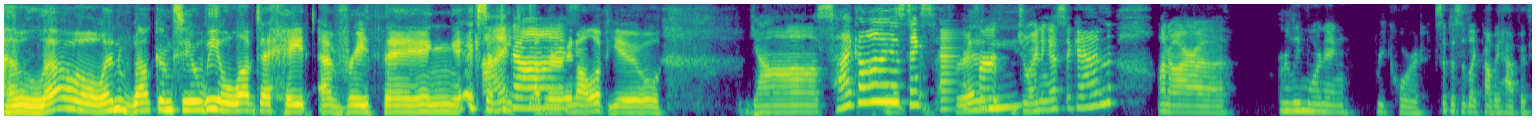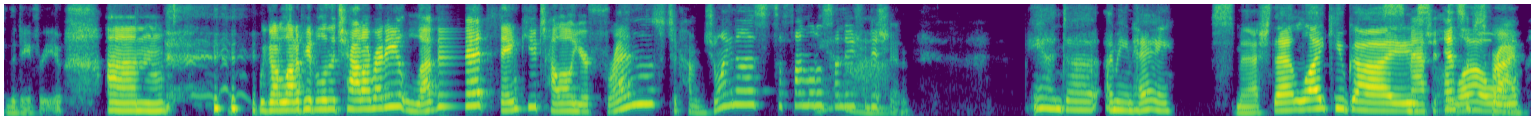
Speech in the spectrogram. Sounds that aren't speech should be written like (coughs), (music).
Hello and welcome to We Love to Hate Everything except Hi, each other and all of you. Yes. Hi, guys. Thanks for joining us again on our uh, early morning record. Except this is like probably halfway through the day for you. Um, (laughs) we got a lot of people in the chat already. Love it. Thank you. Tell all your friends to come join us. It's a fun little Sunday tradition. And uh I mean, hey, smash that like you guys. Smash it and Hello. subscribe.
